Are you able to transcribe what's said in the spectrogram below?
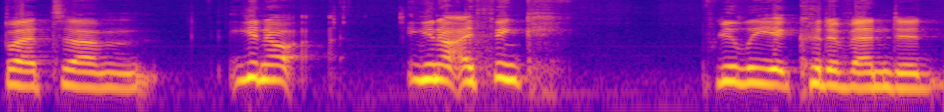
but um, you know, you know, I think really it could have ended.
